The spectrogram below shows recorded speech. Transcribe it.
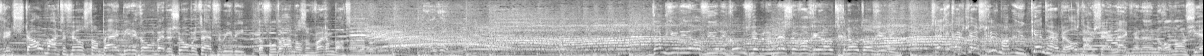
Frits Stouw maakte veel stand bij. Binnenkomen bij de zomertijdfamilie. Dat voelt aan als een warm bad. Dank jullie wel voor jullie komst. We hebben er net van genoten, als jullie. Zeg, Schuurman, u kent haar wel. Nou, zij lijkt wel een romancier.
